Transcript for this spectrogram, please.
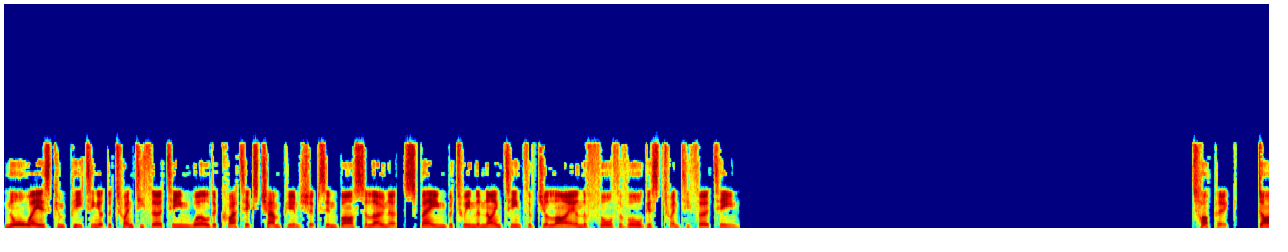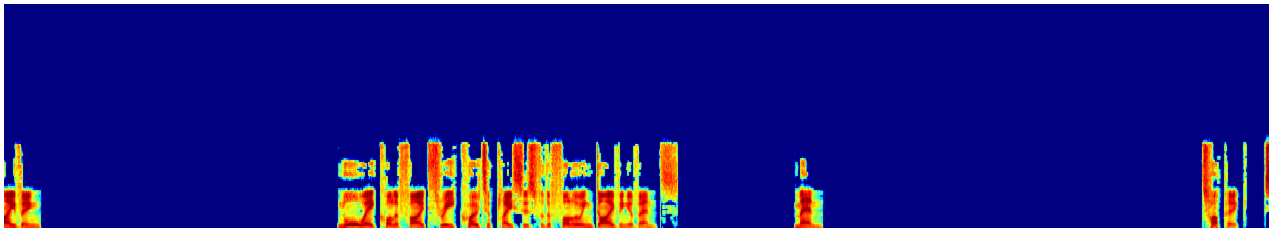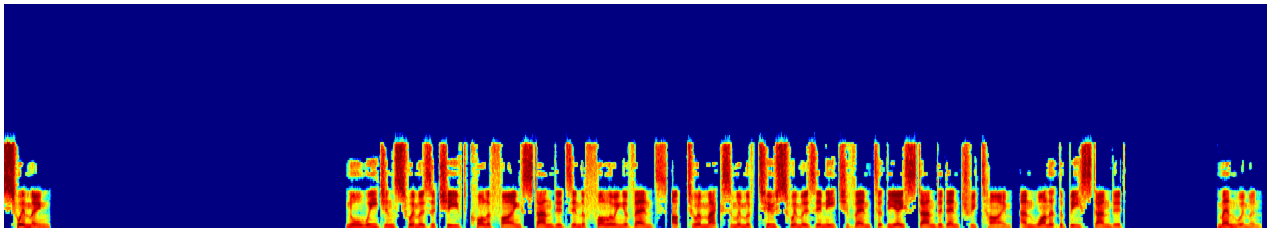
Norway is competing at the 2013 World Aquatics Championships in Barcelona, Spain between 19 July and 4 August 2013. Diving Norway qualified three quota places for the following diving events. Men Topic: Swimming. Norwegian swimmers achieved qualifying standards in the following events up to a maximum of two swimmers in each event at the A standard entry time, and one at the B standard Men Women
